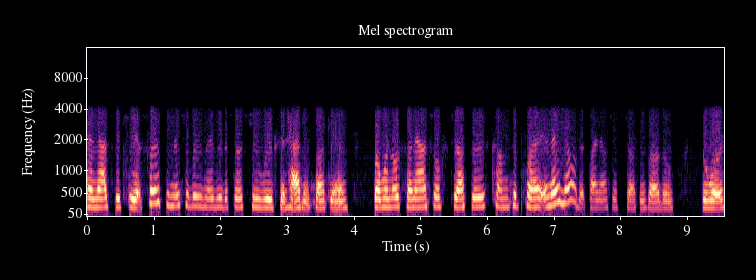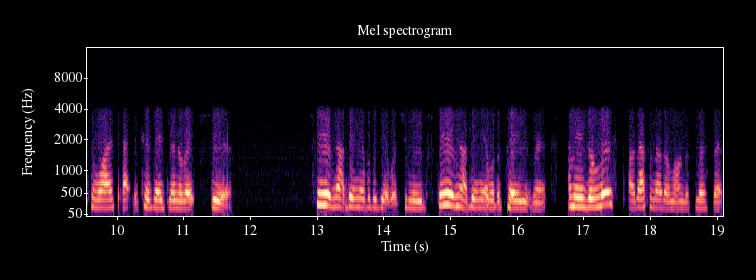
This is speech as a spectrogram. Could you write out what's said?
And that's the key. At first, initially, maybe the first few weeks, it hasn't sunk in. But when those financial stressors come to play, and they know that financial stresses are the, the worst, and why is that? Because they generate fear. Fear of not being able to get what you need, fear of not being able to pay rent. I mean, the list, oh, that's another longest list that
